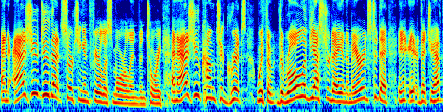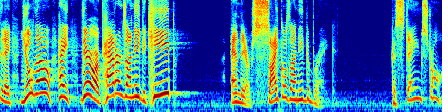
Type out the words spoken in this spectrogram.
And as you do that searching and fearless moral inventory, and as you come to grips with the, the role of yesterday and the marriage today in, in, that you have today, you'll know, hey, there are patterns I need to keep and there are cycles I need to break. Because staying strong,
